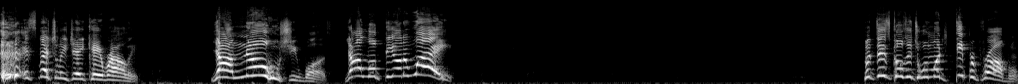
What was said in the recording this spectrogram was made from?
especially J.K. Rowling. Y'all knew who she was. Y'all looked the other way. But this goes into a much deeper problem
